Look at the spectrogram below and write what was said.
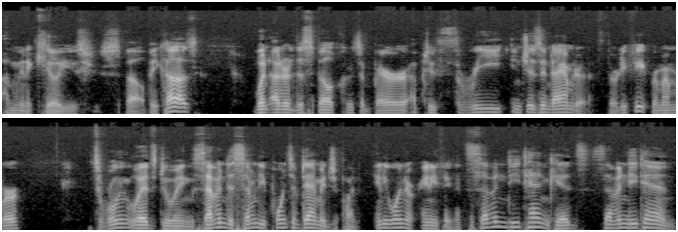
"I'm going to kill you" spell because when uttered, the spell creates a barrier up to three inches in diameter, 30 feet. Remember, it's a rolling lids doing seven to 70 points of damage upon anyone or anything. That's 7d10, kids. 7d10.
